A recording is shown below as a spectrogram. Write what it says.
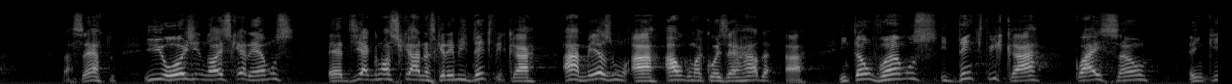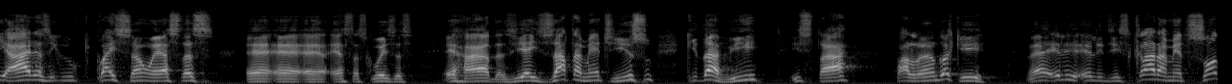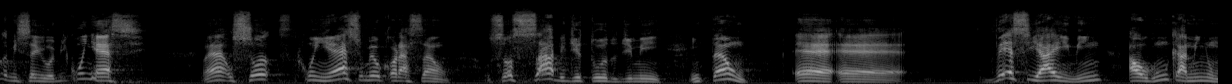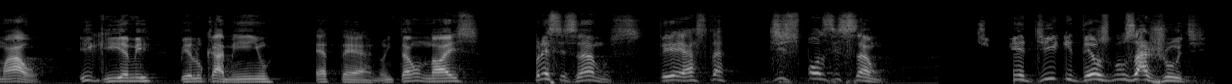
tá certo? E hoje nós queremos é, diagnosticar, nós queremos identificar. Há mesmo? Há alguma coisa errada? Há. Então vamos identificar quais são, em que áreas e quais são essas, é, é, é, essas coisas erradas. E é exatamente isso que Davi está falando aqui. Né? Ele, ele diz claramente: sonda-me, Senhor, me conhece. Né? O Senhor conhece o meu coração. O Senhor sabe de tudo de mim. Então, é, é, vê se há em mim algum caminho mau e guia-me pelo caminho eterno. Então, nós precisamos ter esta disposição de pedir que Deus nos ajude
